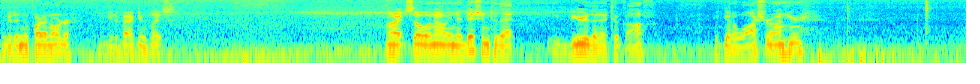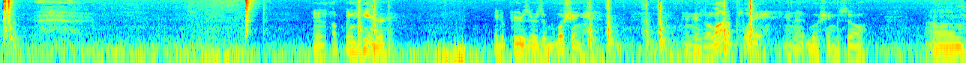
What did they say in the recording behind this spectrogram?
we'll get a new part on order and get it back in place. Alright, so now in addition to that gear that I took off, we've got a washer on here up in here, it appears there's a bushing. And there's a lot of play in that bushing. So, um,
